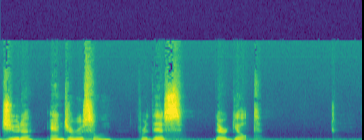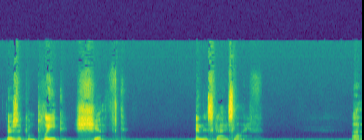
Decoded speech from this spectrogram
Judah and Jerusalem for this their guilt. There's a complete shift in this guy's life. Uh,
